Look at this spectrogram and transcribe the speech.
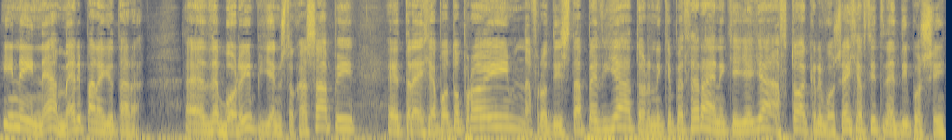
Είναι η νέα Μέρη Παναγιοταρά. Ε, δεν μπορεί, πηγαίνει στο χασάπι, ε, τρέχει από το πρωί, να φροντίσει τα παιδιά. Τώρα είναι και πεθερά, είναι και γιαγιά. Αυτό ακριβώς. Έχει αυτή την εντύπωση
